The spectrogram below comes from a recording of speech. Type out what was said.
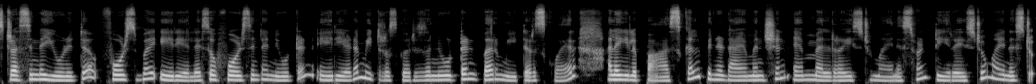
സ്ട്രെസ്സിൻ്റെ യൂണിറ്റ് ഫോഴ്സ് ബൈ ഏരിയ അല്ലേ സോ ഫോഴ്സിൻ്റെ ന്യൂട്ടൺ ഏരിയയുടെ metre square so newton per metre square അല്ലെങ്കിൽ പാസ്കൽ പിന്നെ dimension M L raise to minus one T raise to minus two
